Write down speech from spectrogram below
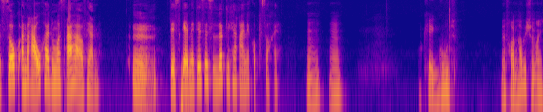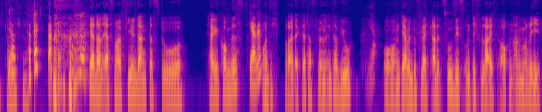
sagt ein Raucher, du musst Rauchen aufhören. Mhm. mhm. Das geht nicht. Das ist wirklich eine reine Kopfsache. Okay, gut. Mehr Fragen habe ich schon eigentlich gar ja, nicht mehr. Perfekt, danke. ja, dann erstmal vielen Dank, dass du hergekommen bist. Gerne. Und dich bereit erklärt hast für ein Interview. Ja. Und ja, wenn du vielleicht gerade zusiehst und dich vielleicht auch in Annemarie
